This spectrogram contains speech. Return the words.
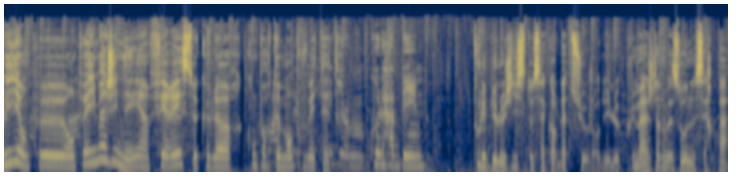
Oui, on peut, on peut imaginer, inférer ce que leur comportement pouvait être. Tous les biologistes s'accordent là-dessus aujourd'hui. Le plumage d'un oiseau ne sert pas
